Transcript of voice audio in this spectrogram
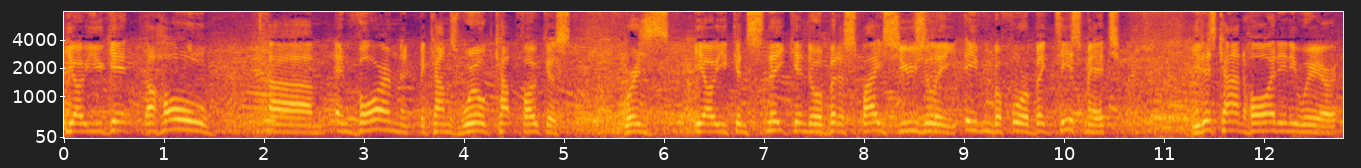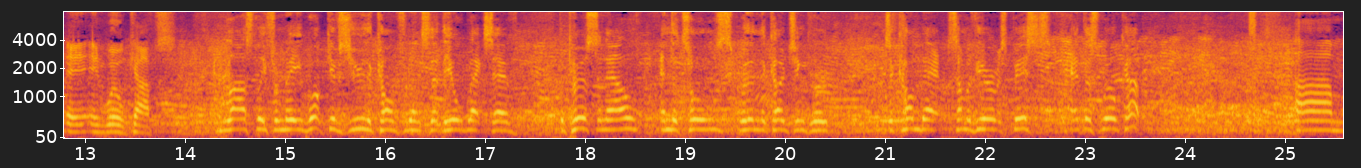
you know, you get the whole um, environment becomes World Cup focused, whereas you know you can sneak into a bit of space usually even before a big Test match. You just can't hide anywhere in, in World Cups. And lastly, for me, what gives you the confidence that the All Blacks have the personnel and the tools within the coaching group to combat some of Europe's best at this World Cup? Um,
